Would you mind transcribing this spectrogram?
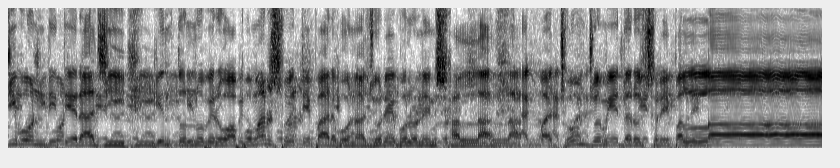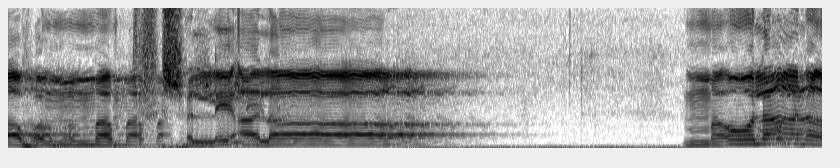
জীবন দিতে রাজি, কিন্তু নবীর অপমান সইতে পারব না। জোরে বলুন ইনশাল্লাহ। একবার ঝমঝমিয়ে দরুদ শরীফ, আল্লাহুম্মা সাল্লি আলা مولانا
